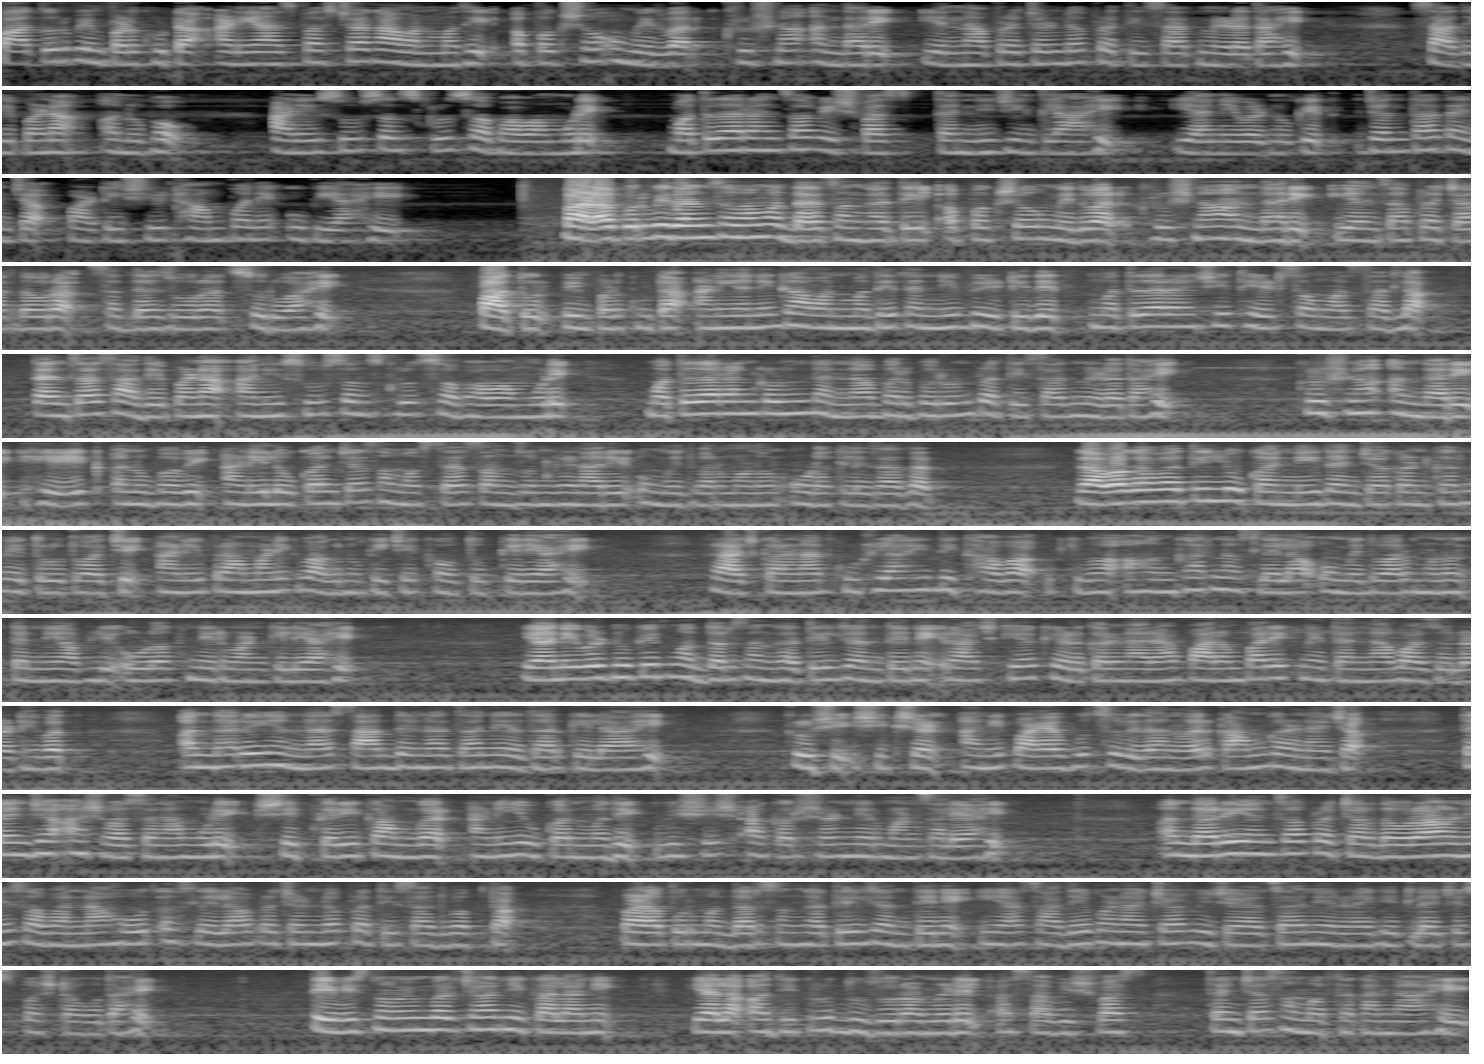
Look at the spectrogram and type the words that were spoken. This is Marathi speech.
पातूर पिंपळखुटा आणि आसपासच्या गावांमध्ये अपक्ष उमेदवार कृष्णा अंधारे यांना प्रचंड प्रतिसाद मिळत आहे. साधेपणा अनुभव आणि सुसंस्कृत स्वभावामुळे मतदारांचा विश्वास त्यांनी जिंकला आहे. या निवडणुकीत जनता त्यांच्या पाठीशी ठामपणे उभी आहे. बाळापूर विधानसभा मतदारसंघातील अपक्ष उमेदवार कृष्णा अंधारे यांचा प्रचार दौरा सध्या जोरात सुरू आहे. पातूर पिंपळखुटा आणि अनेक गावांमध्ये त्यांनी भेटी देत मतदारांशी थेट संवाद साधला. त्यांचा साधेपणा आणि सुसंस्कृत स्वभावामुळे मतदारांकडून त्यांना भरभरून प्रतिसाद मिळत आहे. कृष्णा अंधारे हे एक अनुभवी आणि लोकांच्या समस्या समजून घेणारे उमेदवार म्हणून ओळखले जातात. गावागावातील लोकांनी त्यांच्या कणखर नेतृत्वाचे आणि प्रामाणिक वागणुकीचे कौतुक केले आहे. राजकारणात कुठलाही दिखावा किंवा अहंकार नसलेला उमेदवार म्हणून त्यांनी आपली ओळख निर्माण केली आहे. या निवडणुकीत मतदारसंघातील जनतेने राजकीय खेळ करणाऱ्या पारंपरिक नेत्यांना बाजूला ठेवत अंधारे यांना साथ देण्याचा निर्धार केला आहे. कृषी शिक्षण आणि पायाभूत सुविधांवर काम करण्याच्या त्यांच्या आश्वासनामुळे शेतकरी कामगार आणि युवकांमध्ये विशेष आकर्षण निर्माण झाले आहे. अंधारे यांचा प्रचार दौरा आणि सभांना होत असलेला प्रचंड प्रतिसाद बघता बाळापूर मतदारसंघातील जनतेने या साधेपणाच्या विजयाचा निर्णय घेतल्याचे स्पष्ट होत आहे. तेवीस नोव्हेंबरच्या निकालाने याला अधिकृत दुजोरा मिळेल असा विश्वास त्यांच्या समर्थकांना आहे.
